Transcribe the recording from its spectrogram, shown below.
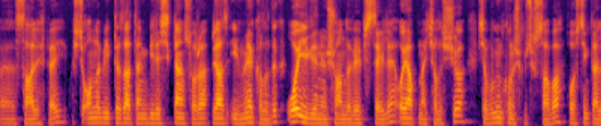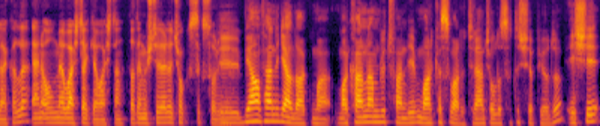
e, Salih Bey. İşte onunla birlikte zaten birleştikten sonra biraz ivme yakaladık. O ilgileniyor şu anda web siteyle. O yapmaya çalışıyor. İşte bugün konuşmuştuk sabah hostingle alakalı. Yani olmaya başlayacak yavaştan. Zaten müşteriler de çok sık soruyor. Ee, bir hanımefendi geldi aklıma. Makarnam Lütfen diye bir markası vardı. Trendyol'da satış yapıyordu. Eşi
